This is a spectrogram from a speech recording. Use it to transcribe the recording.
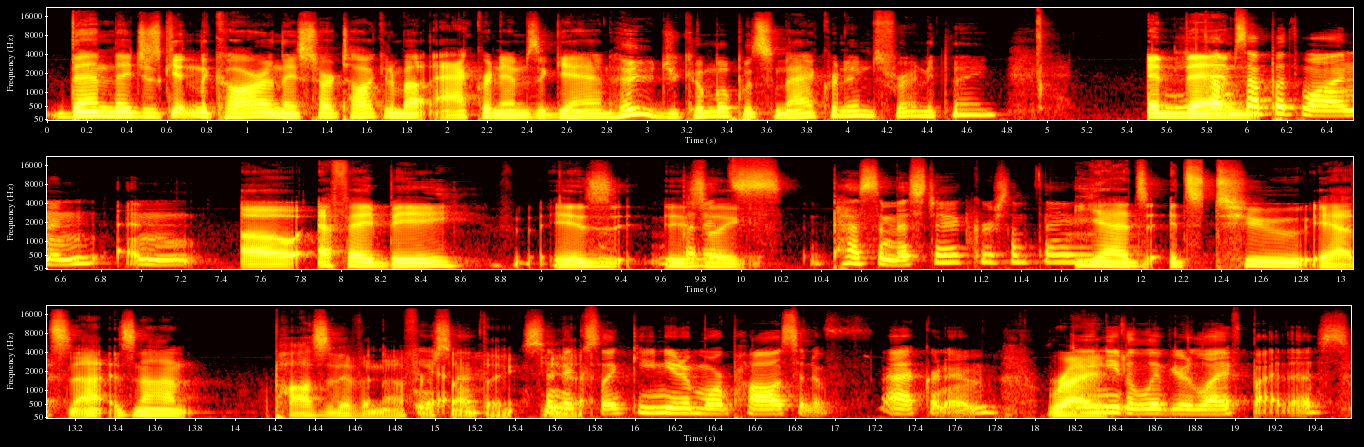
then they just get in the car and they start talking about acronyms again. Hey, did you come up with some acronyms for anything? And he then comes up with one and and oh FAB is is like it's pessimistic or something. yeah it's it's too yeah it's not it's not positive enough or Yeah. something. So Yeah. Nick's like, You need a more positive acronym. Right. You need to live your life by this.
